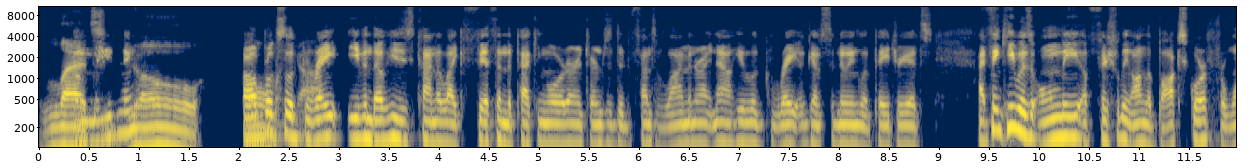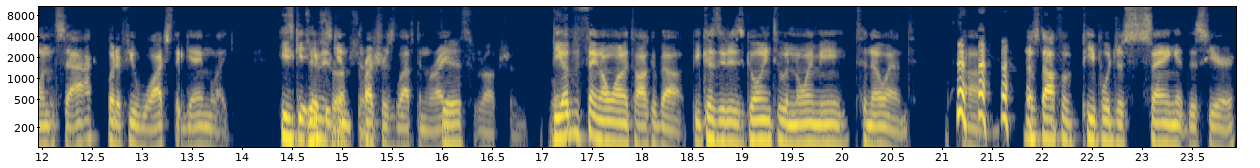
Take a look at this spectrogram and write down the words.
Let's amazing. go. Karl Oh Brooks looked God. great, even though he's kind of like fifth in the pecking order in terms of the defensive lineman right now. He looked great against the New England Patriots. I think he was only officially on the box score for one sack, but if you watch the game, like he's get, he was getting pressures left and right. Disruption. The other thing I want to talk about because it is going to annoy me to no end, um, just off of people just saying it this year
